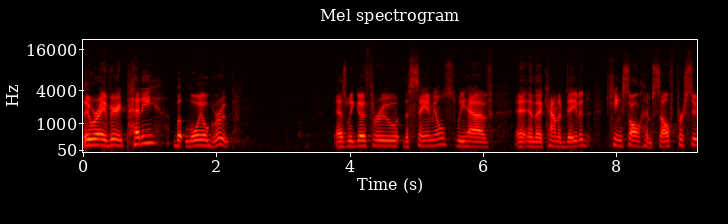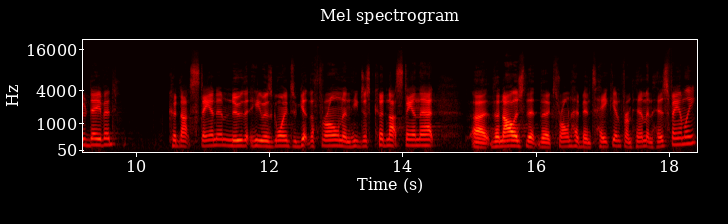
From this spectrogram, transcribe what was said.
They were a very petty but loyal group. As we go through the Samuels, we have in the account of David, King Saul himself pursued David, could not stand him, knew that he was going to get the throne, and he just could not stand that. Uh, the knowledge that the throne had been taken from him and his family.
